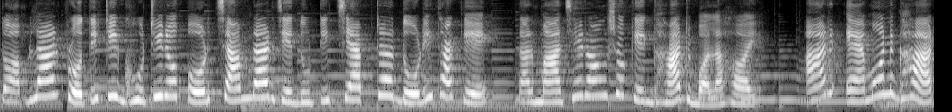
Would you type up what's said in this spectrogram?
তবলার প্রতিটি ঘুটির ওপর চামড়ার যে দুটি চ্যাপ্টা দড়ি থাকে, তার মাঝের অংশকে ঘাট বলা হয়। আর এমন ঘাট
